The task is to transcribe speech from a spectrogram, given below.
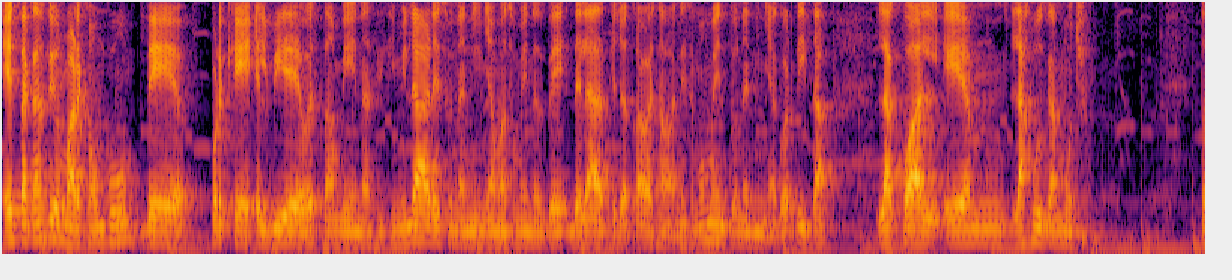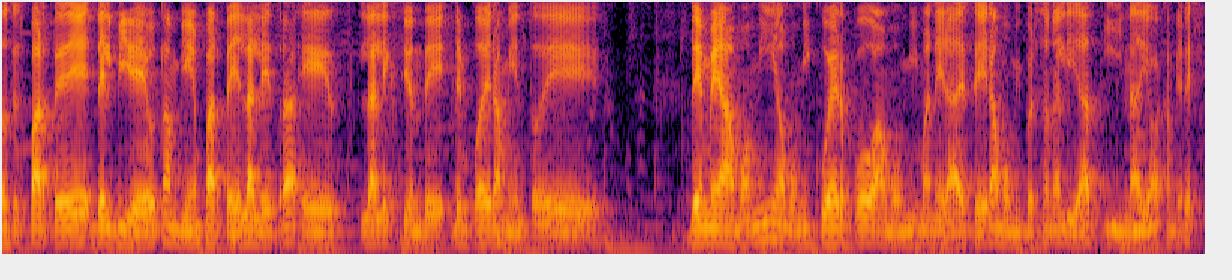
Esta canción marca un boom de porque el video es también así similar, es una niña más o menos de, de la edad que yo atravesaba en ese momento, una niña gordita, la cual em, la juzgan mucho. Entonces parte de- del video también, parte de la letra, es la lección de, de empoderamiento de, de me amo a mí, amo mi cuerpo, amo mi manera de ser, amo mi personalidad y nadie va a cambiar eso.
